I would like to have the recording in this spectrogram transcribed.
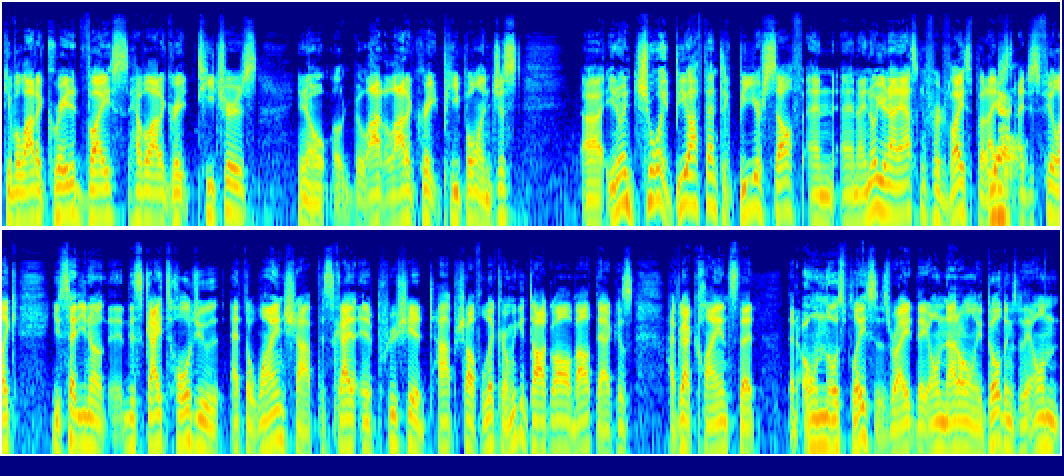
give a lot of great advice, have a lot of great teachers, you know, a lot, a lot of great people, and just uh, you know, enjoy, be authentic, be yourself. And and I know you're not asking for advice, but I Yeah. just I just feel like you said, you know, this guy told you at the wine shop, this guy appreciated top shelf liquor, and we can talk all about that because I've got clients that that own those places, right? They own not only buildings, but they own.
